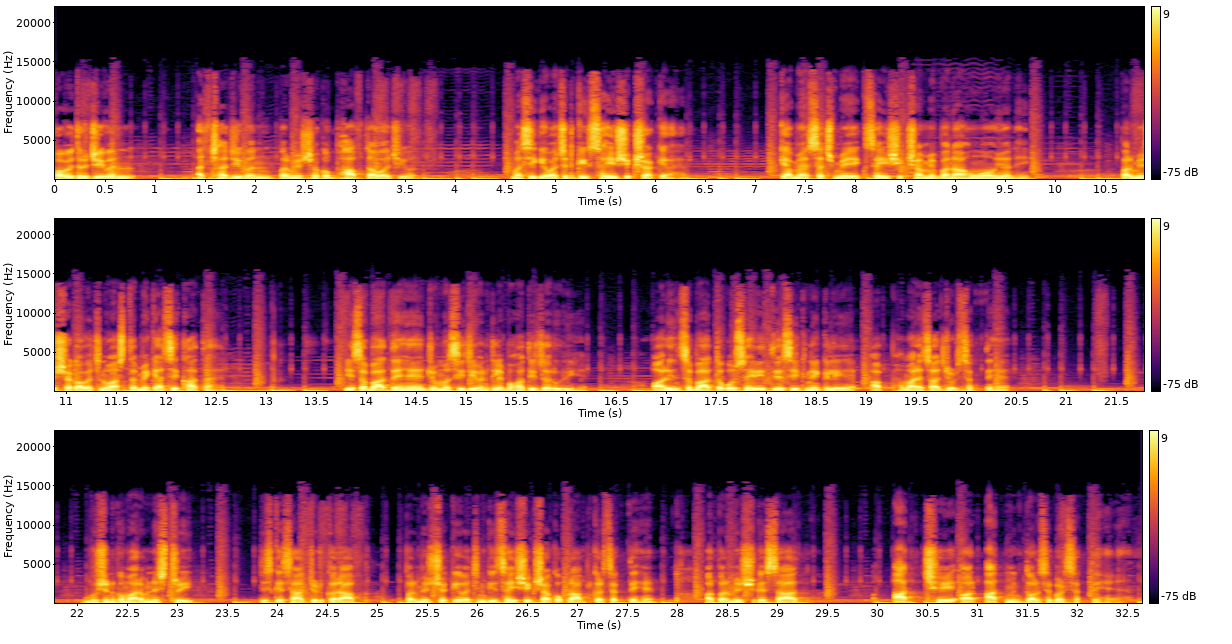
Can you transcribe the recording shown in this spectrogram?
पवित्र जीवन अच्छा जीवन, परमेश्वर को भावता हुआ जीवन। मसीह के वचन की सही शिक्षा क्या है? क्या मैं सच में एक सही शिक्षा में बना हुआ हूँ या नहीं? परमेश्वर का वचन वास्तव में क्या सिखाता है? ये सब बातें हैं जो मसीह जीवन के लिए बहुत ही ज़रूरी हैं। और इन सब बातों को सही रीति से सीखने के लिए आप हमारे साथ जुड़ सकते हैं। भूषण कुमार मिनिस्ट्री, जिसके साथ जुड़कर आप परमेश्वर के वचन की सही शिक्षा को प्राप्त कर सकते हैं और परमेश्वर के साथ अच्छे और आत्मिक तौर से बढ़ सकते हैं।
